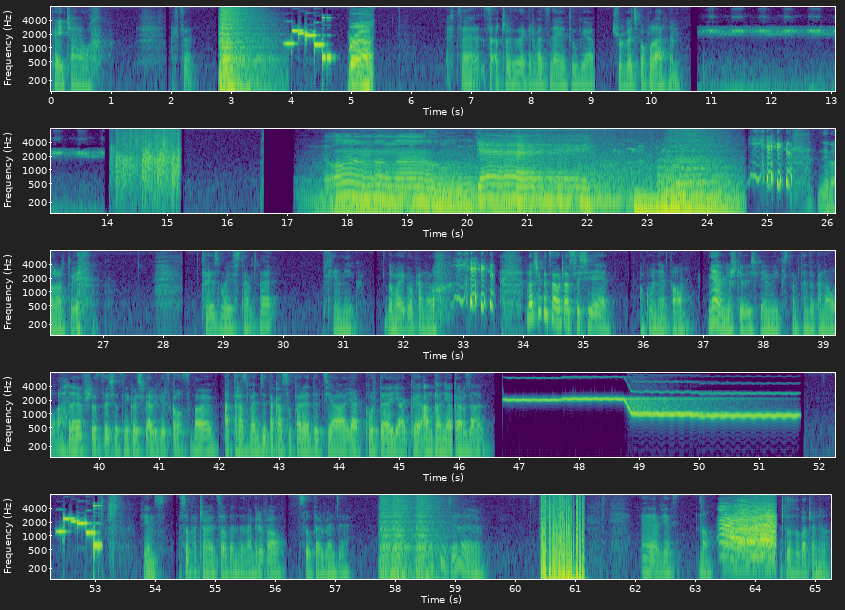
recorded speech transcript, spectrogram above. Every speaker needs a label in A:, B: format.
A: K-Child. Chcę... Chcę zacząć nagrywać na YouTubie, żeby być popularnym.
B: Oh, yeah.
A: Nie no, żartuję. To jest mój wstępny filmik do mojego kanału. Dlaczego cały czas się śmieję? Ogólnie to miałem już kiedyś filmik wstępny do kanału, ale wszyscy się z niego śmiali, więc go usunąłem. A teraz będzie taka super edycja, jak kurde, jak Antonio Garza. Więc zobaczymy, co będę nagrywał. Super będzie. Idziemy? E, więc no. Do zobaczenia.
